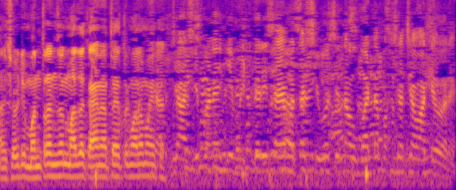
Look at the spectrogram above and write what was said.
आणि शेवटी मंत्रांचं माझं काय नातं आहे तुम्हाला माहिती आहे. अशी पण आहे की मिटकरी साहेब आता शिवसेना उभाटा पक्षाच्या वाटेवर आहे.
